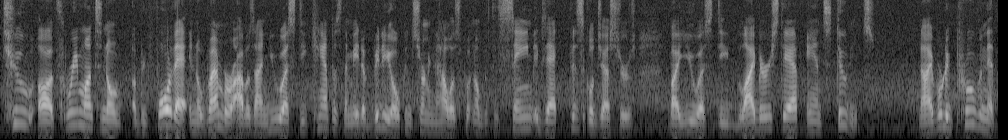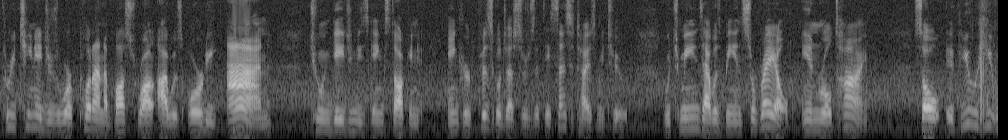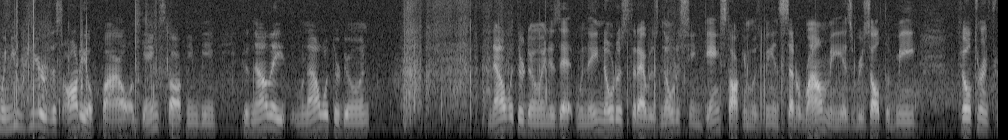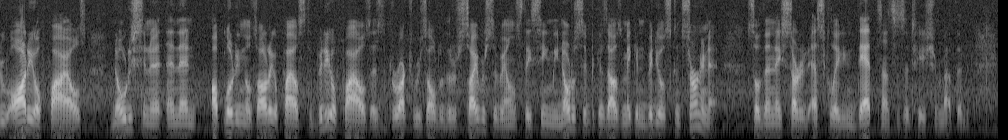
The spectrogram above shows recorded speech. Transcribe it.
two, uh, three months no, uh, before that, in November, I was on USD campus and made a video concerning how I was putting up with the same exact physical gestures by USD library staff and students. Now, I've already proven that three teenagers were put on a bus route I was already on to engage in these gang stalking anchored physical gestures that they sensitized me to, which means I was being surveilled in real time. So if you hear, when you hear this audio file of gang stalking being, because now they, now what they're doing, now what they're doing is that when they noticed that I was noticing gang stalking was being said around me as a result of me filtering through audio files, noticing it, and then uploading those audio files to video files as a direct result of their cyber surveillance, they seen me notice it because I was making videos concerning it. So then they started escalating that sensitization method.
